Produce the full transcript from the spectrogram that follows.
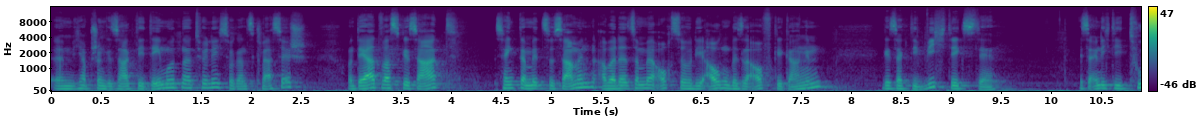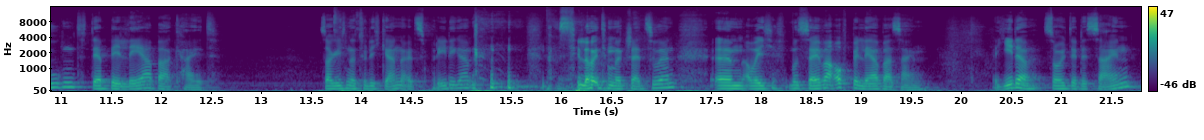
ähm, ich habe schon gesagt, die Demut natürlich, so ganz klassisch. Und der hat was gesagt, es hängt damit zusammen, aber da sind mir auch so die Augen ein bisschen aufgegangen. Er hat gesagt, die wichtigste ist eigentlich die Tugend der Belehrbarkeit. Sage ich natürlich gerne als Prediger, dass die Leute mal gescheit zuhören. Ähm, aber ich muss selber auch belehrbar sein. Jeder sollte das sein.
